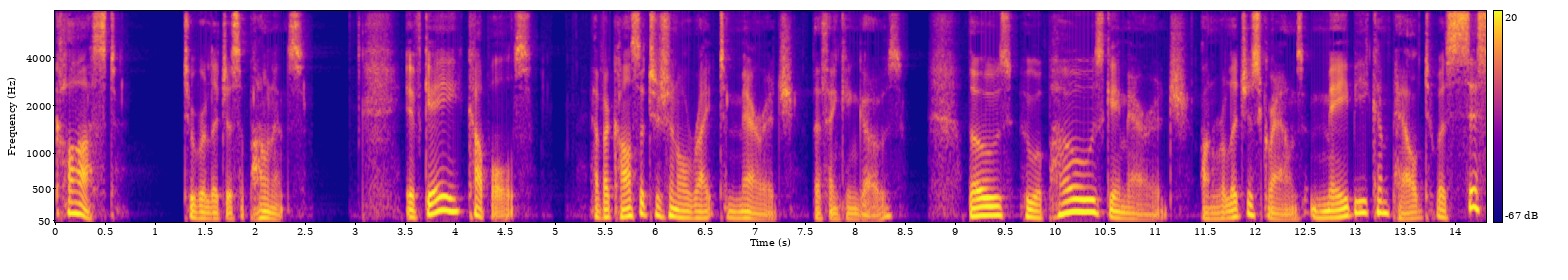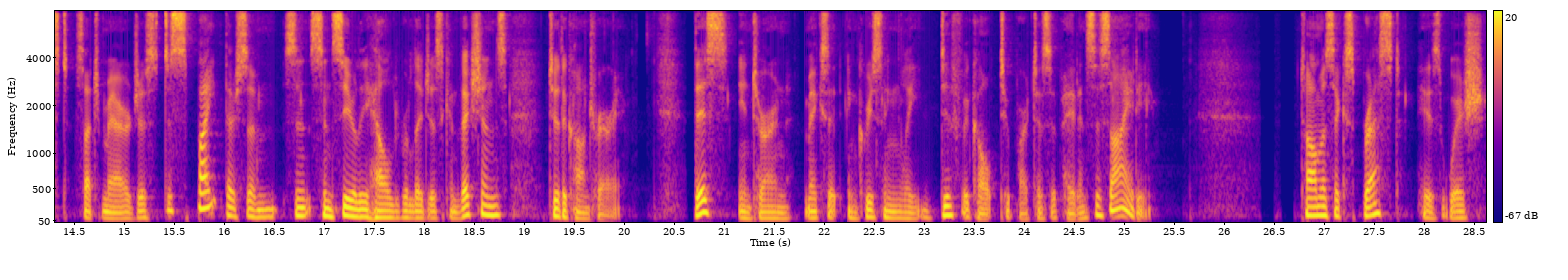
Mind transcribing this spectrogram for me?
cost to religious opponents. If gay couples have a constitutional right to marriage, the thinking goes, those who oppose gay marriage on religious grounds may be compelled to assist such marriages despite their sincerely held religious convictions to the contrary. This, in turn, makes it increasingly difficult to participate in society. Thomas expressed his wish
